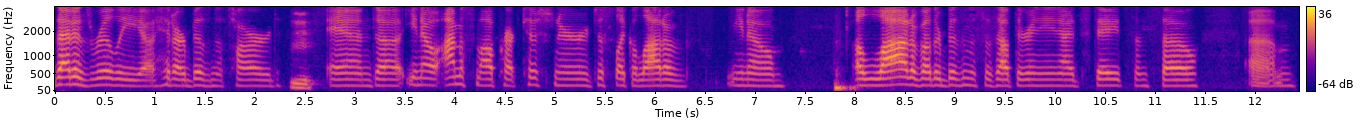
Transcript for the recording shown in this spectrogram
that has really uh, hit our business hard. mm, And, uh, you know, I'm a small practitioner, just like a lot of, you know, a lot of other businesses out there in the United States. And so um,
